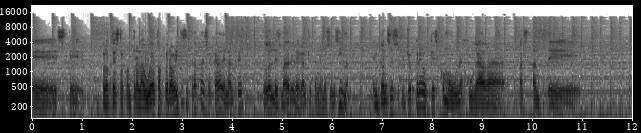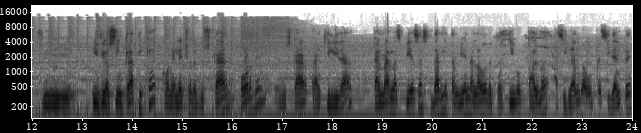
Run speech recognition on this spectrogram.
eh, este, protesta contra la UEFA, pero ahorita se trata de sacar adelante todo el desmadre legal que tenemos encima. Entonces yo creo que es como una jugada bastante mm, idiosincrática con el hecho de buscar orden, buscar tranquilidad, calmar las piezas, darle también al lado deportivo calma, asignando a un presidente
